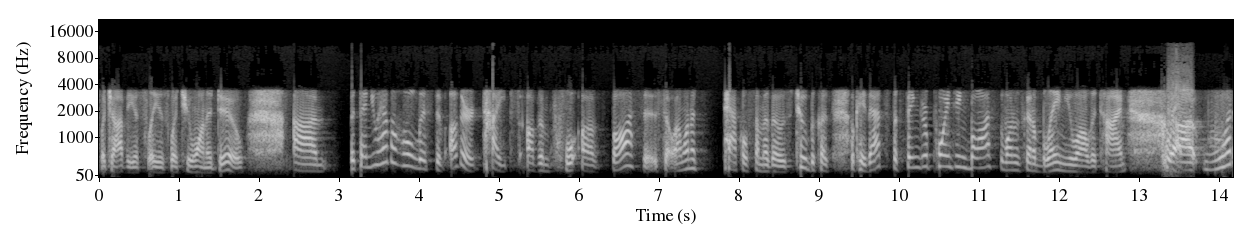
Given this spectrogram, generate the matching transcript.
which obviously is what you want to do. Um, but then you have a whole list of other types of empl- of bosses. So I want to tackle some of those too because okay that's the finger pointing boss the one who's going to blame you all the time. Uh, what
